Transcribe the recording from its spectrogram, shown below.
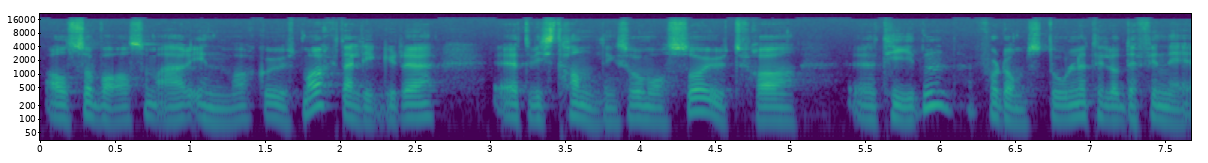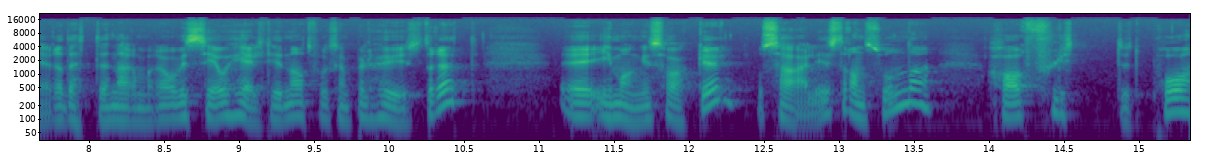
Altså hva som er innmark og utmark. Der ligger det et visst handlingsrom også ut fra eh, tiden for domstolene til å definere dette nærmere. Og vi ser jo hele tiden at f.eks. Høyesterett eh, i mange saker, og særlig i strandsonen, da, har flyttet på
